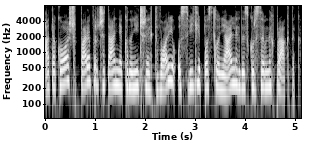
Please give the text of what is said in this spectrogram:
а також перепрочитання канонічних творів у світлі постколоніальних дискурсивних практик.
